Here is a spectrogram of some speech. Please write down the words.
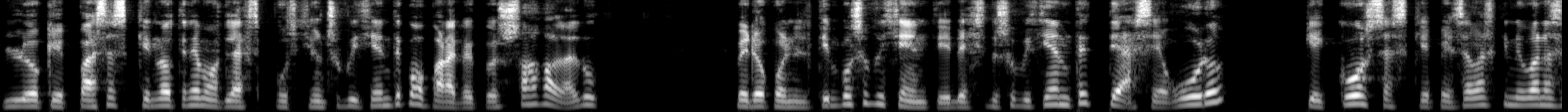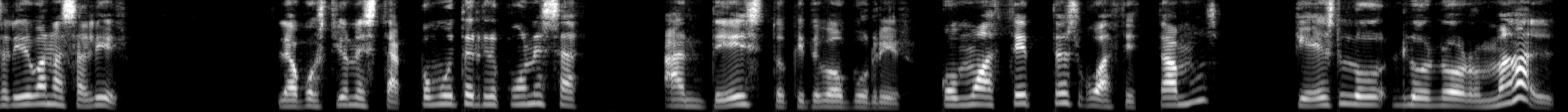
Lo que pasa es que no tenemos la exposición suficiente como para que todo eso salga a la luz. Pero con el tiempo suficiente y el éxito suficiente, te aseguro que cosas que pensabas que no iban a salir van a salir. La cuestión está, ¿cómo te repones ante esto que te va a ocurrir? ¿Cómo aceptas o aceptamos que es lo, normal?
